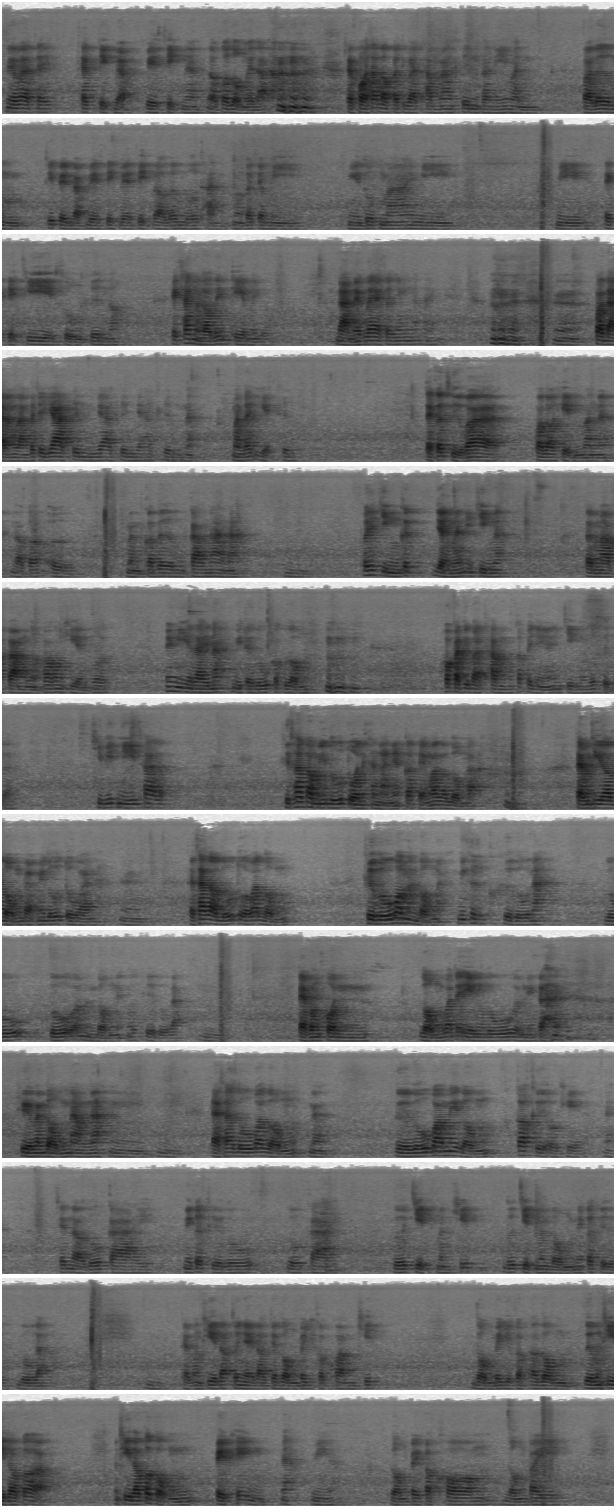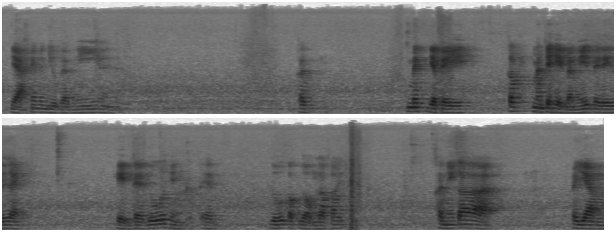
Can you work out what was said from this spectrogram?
เรียกว่าใช้แท็กติกแบบเบสิกนะเราก็ลงไปแล้วแต่พอถ้าเราปฏิบัติธรรมากขึ้นคราวนี้มันพอเริ่มที่เป็นแบบเบสิกเบสิกเราเริ่มรู้ทัน มันก็จะมีมีรูปไม้มี มีเทคนิคที่สูงขึ้นเนาะคล้ายๆเหมือนเราเล่นเกมเลยอยู่ด่านแรกๆก็ง่ายๆอพอด่านหลังๆก็จะยากขึ้น ยากขึ้นยากขึ้นนะมันละเอียดขึ้น แต่ก็ถือว่า อเราเห็นมันนะเราก็ เออ มันก็เริ่มก้าวหน้านะเพราะที่จริงก็อย่างนั้นจริงๆนะแต่มาฟังหลวงพ่อคำเขียนพวกไม่มีอะไรนะมีแต่รู้กับหลงพอปฏิบัติธรรมก็เป็นอย่างนั้นจริงๆมันรู้สึกว่าชีวิตนี้ถ้า คือถ้าเราไม่รู้ตัวในขณะเนี้ยก็แสดงว่าเราหลงละแต่บางทีเราหลงแบบไม่รู้ตัวนะแต่ถ้าเรารู้ตัวว่าหลง คือรู้ว่ามันหลงอะนี่คือคือรู้นะรู้รู้ว่ามันหลงเนี่ยก็คือรู้ละแต่บางคนหลงว่าตัวเองรู้แบบนี้ก็ คือมันหลงนำนะอืมแต่ถ้ารู้ว่าหลงนะหรือรู้ว่าไม่หลงก็คือโอเคนะเช่นเรารู้กาย นี่ก็คือรู้รู้กาย รู้จิตมันคิด รู้จิตมันหลงนี่ก็คือรู้ละอืม แต่บางทีเราตัวใหญ่เราจะหลงไปอยู่กับความคิดหลงไปอยู่กับอารมณ์ หรือบางทีเราก็บางทีเราก็หลงไปเพ่งนะมีนะหลงไปประคองหลงไป อยากให้มันอยู่แบบนี้อะไรนะก็ไม่อย่าไป ก็มันจะเห็นแบบนี้ไปเรื่อยๆเห็นแต่รู้เห็นแต่รู้กับหลงเราก็คราวนี้ก็พยายาม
